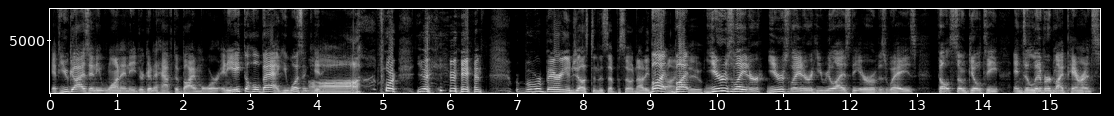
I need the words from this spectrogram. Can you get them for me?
if you guys any want any, you're gonna have to buy more. And he ate the whole bag. He wasn't kidding. Aw, poor you, man. We're, we're burying Justin this episode. Not even but but to. years later, years later, he realized the error of his ways, felt so guilty, and delivered my parents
